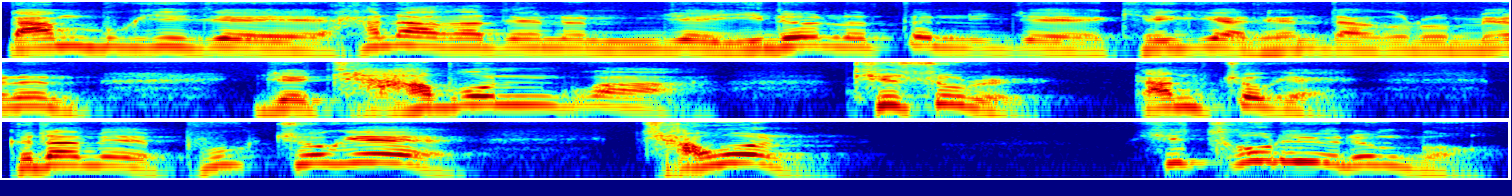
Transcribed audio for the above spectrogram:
남북이 이제 하나가 되는 이제 이런 어떤 이제 계기가 된다 그러면은 이제 자본과 기술 남쪽에 그 다음에 북쪽에 자원, 히토류 이런 거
